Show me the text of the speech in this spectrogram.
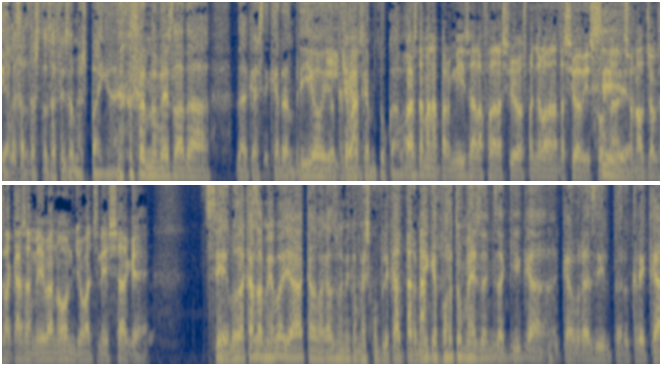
i a les altres totes fes amb Espanya. Eh? Només la de, de que, que era en Rio jo I creia vas- que em tocava. Vas demanar permís a la Federació Espanyola de Natació de dir, escolta, Sí. són els Jocs de casa meva, no?, on jo vaig néixer, que... Sí, el de casa meva ja cada vegada és una mica més complicat per mi, que porto més anys aquí que, que a Brasil, però crec que,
